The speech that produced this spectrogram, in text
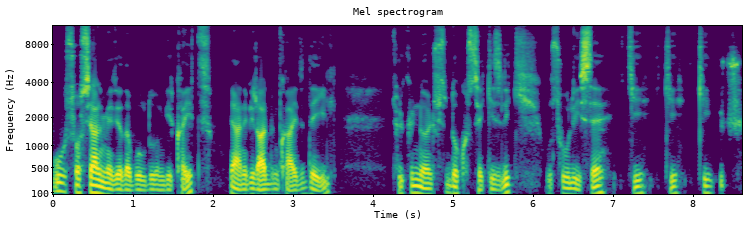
Bu sosyal medyada bulduğum bir kayıt, yani bir albüm kaydı değil. Türkünün ölçüsü 9-8'lik, usulü ise 2-2-2-3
